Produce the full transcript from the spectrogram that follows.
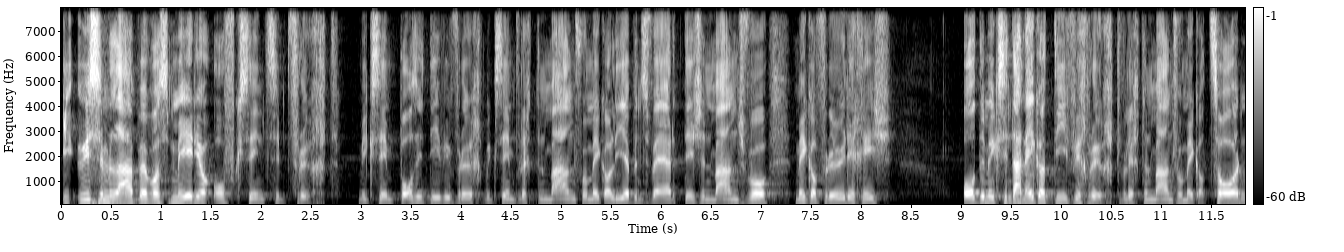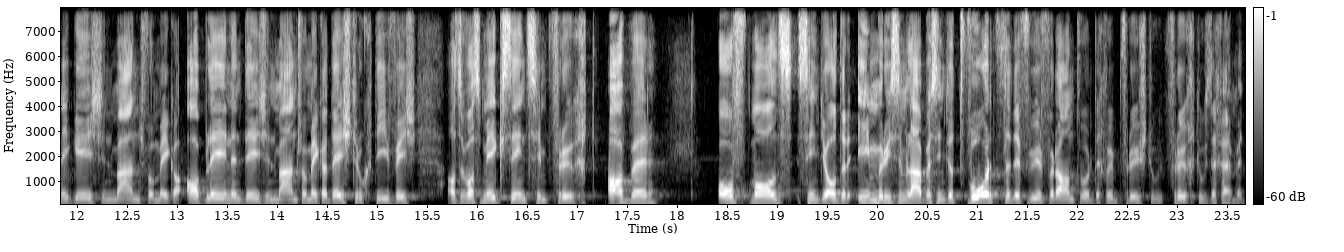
in unserem Leben, was wir ja oft sehen, sind Früchte. Wir sehen positive Früchte, wir sehen vielleicht einen Mensch, der mega liebenswert ist, einen Mensch, der mega fröhlich ist. Oder wir sehen auch negative Früchte. Vielleicht ein Mensch, der mega zornig ist, ein Mensch, der mega ablehnend ist, ein Mensch, der mega destruktiv ist. Also was wir sehen, sind Früchte. Aber oftmals sind ja, oder immer in unserem Leben, sind ja die Wurzeln dafür verantwortlich, wie die Früchte rauskommen.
